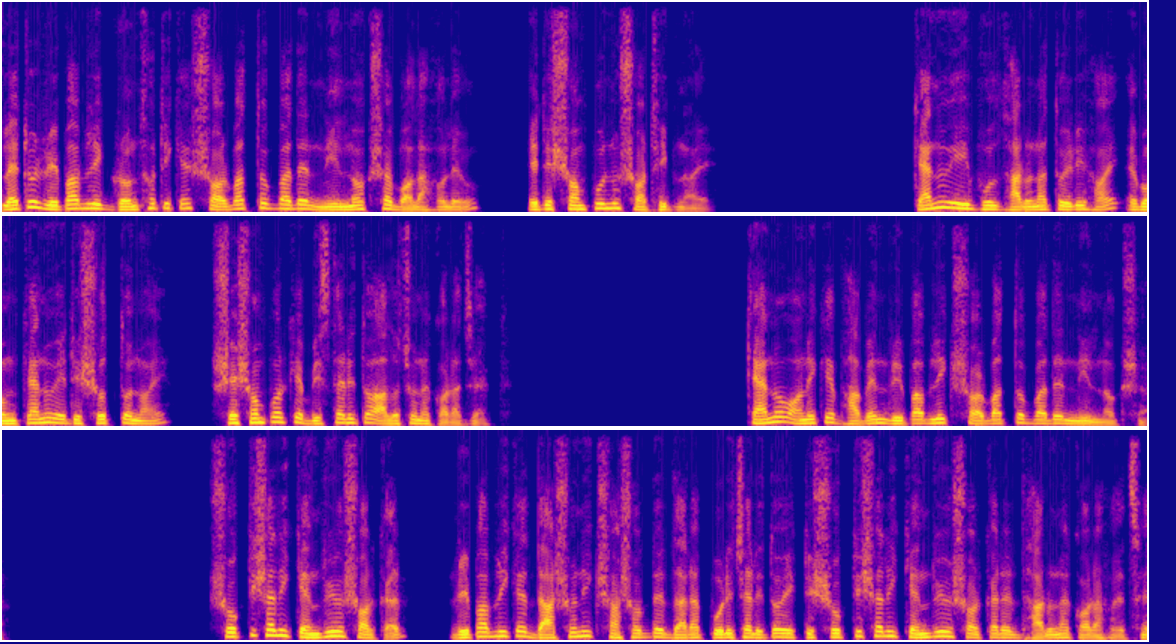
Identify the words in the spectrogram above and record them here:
প্লেটোর রিপাবলিক গ্রন্থটিকে সর্বাত্মকবাদের নীলনকশা বলা হলেও এটি সম্পূর্ণ সঠিক নয়। কেন এই ভুল ধারণা তৈরি হয় এবং কেন এটি সত্য নয়, সে সম্পর্কে বিস্তারিত আলোচনা করা যাক। কেন অনেকে ভাবেন রিপাবলিক সর্বাত্মকবাদের নীলনকশা শক্তিশালী কেন্দ্রীয় সরকার রিপাবলিকের দার্শনিক শাসকদের দ্বারা পরিচালিত একটি শক্তিশালী কেন্দ্রীয় সরকারের ধারণা করা হয়েছে,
